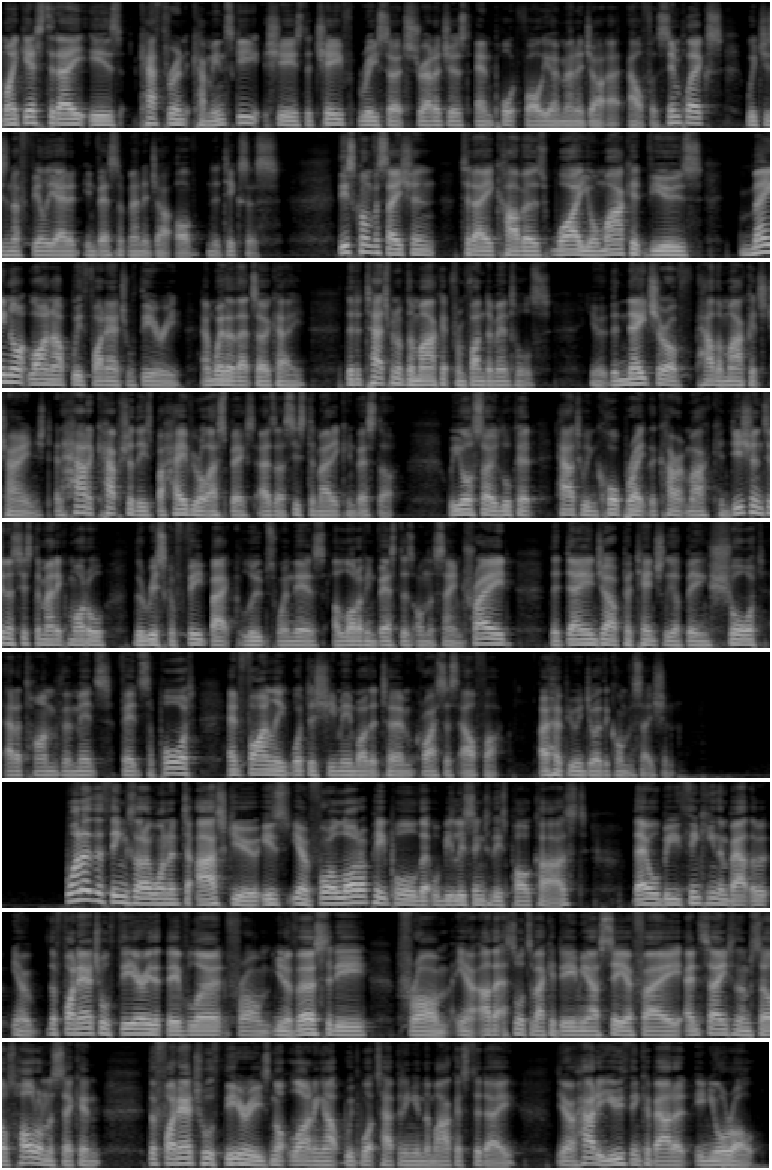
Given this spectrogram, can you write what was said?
My guest today is Kathryn Kaminski. She is the Chief Research Strategist and Portfolio Manager at AlphaSimplex, which is an affiliated investment manager of Natixis. This conversation today covers why your market views may not line up with financial theory and whether that's okay, the detachment of the market from fundamentals, you know, the nature of how the market's changed, and how to capture these behavioral aspects as a systematic investor. We also look at how to incorporate the current market conditions in a systematic model, the risk of feedback loops when there's a lot of investors on the same trade, the danger potentially of being short at a time of immense Fed support, and finally, what does she mean by the term crisis alpha? I hope you enjoy the conversation. One of the things that I wanted to ask you is, you know, for a lot of people that will be listening to this podcast, they will be thinking about the you know the financial theory that they've learned from university from you know other sorts of academia cfa and saying to themselves hold on a second. The financial theory is not lining up with what's happening in the markets today. You know how do you think about it in your role?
